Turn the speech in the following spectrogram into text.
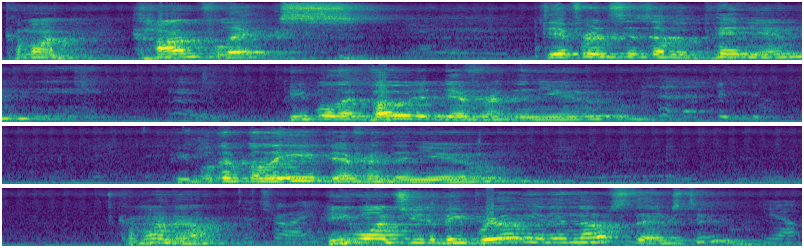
come on, conflicts, differences of opinion, people that voted different than you, people that believe different than you. Come on now. Right. He wants you to be brilliant in those things too. Yeah.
